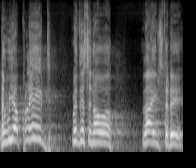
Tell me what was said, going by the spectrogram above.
And we are plagued with this in our lives today.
